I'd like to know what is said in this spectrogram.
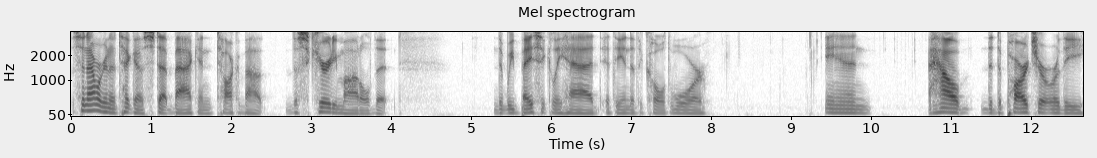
So now we're going to take a step back and talk about the security model that that we basically had at the end of the Cold War and how the departure or the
